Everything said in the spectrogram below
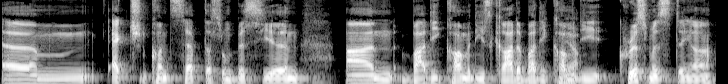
äh, ähm, Action-Konzept, das so ein bisschen an Buddy-Comedies, gerade Buddy-Comedy-Christmas-Dinger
